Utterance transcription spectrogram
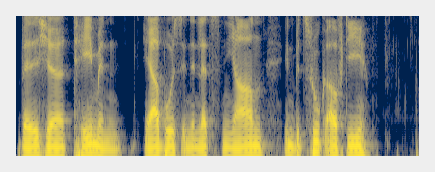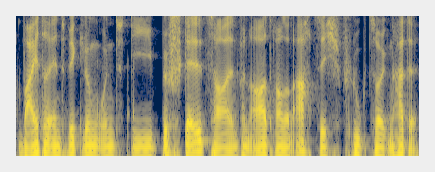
welche Themen Airbus in den letzten Jahren in Bezug auf die Weiterentwicklung und die Bestellzahlen von A380 Flugzeugen hatte.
